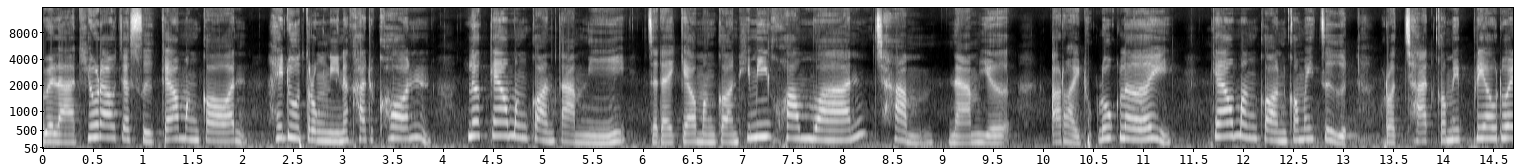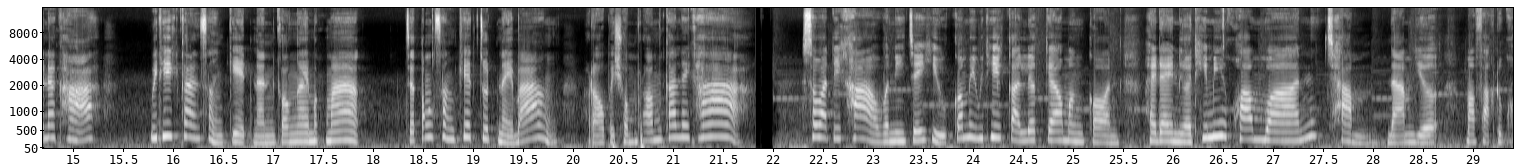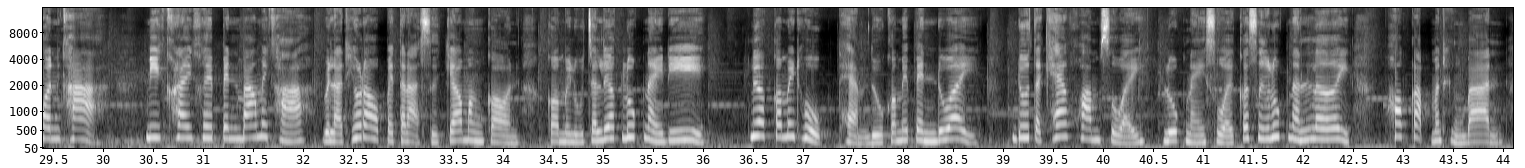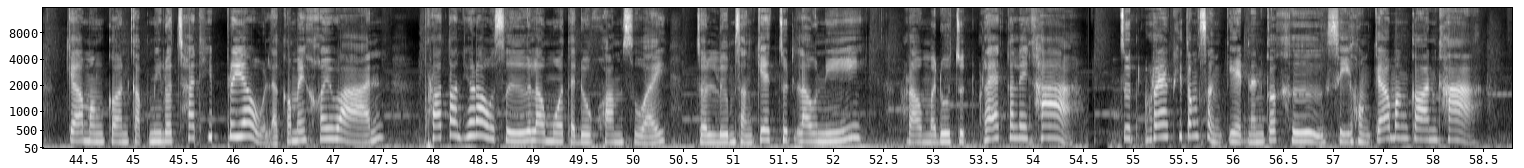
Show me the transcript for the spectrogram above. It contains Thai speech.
เวลาที่เราจะซื้อแก้วมังกร ให้ดูตรงนี้นะคะทุกคน เลือกแก้วมังกรตามนี้ จะได้แก้วมังกรที่มีความหวานฉ่ำน้ำเยอะ อร่อยทุกลูกเลย แก้วมังกรก็ไม่จืด รสชาติก็ไม่เปรี้ยวด้วยนะคะ วิธีการสังเกตนั้นก็ง่ายมากๆ จะต้องสังเกตจุดไหนบ้าง เราไปชมพร้อมกันเลยค่ะ สวัสดีค่ะ วันนี้เจ๊หิวก็มีวิธีการเลือกแก้วมังกร ให้ได้เนื้อที่มีความหวานฉ่ำน้ำเยอะ มาฝากทุกคนค่ะ มีใครเคยเป็นบ้างไหมคะ เวลาที่เราไปตลาดซื้อแก้วมังกร ก็ไม่รู้จะเลือกลูกไหนดี เลือกก็ไม่ถูก แถมดูก็ไม่เป็นด้วย ดูแต่แค่ความสวย ลูกไหนสวยก็ซื้อลูกนั้นเลย พอกลับมาถึงบ้าน แก้วมังกรกลับมีรสชาติที่เปรี้ยว แล้วก็ไม่ค่อยหวาน เพราะตอนที่เราซื้อเรามัวแต่ดูความสวย จนลืมสังเกตจุดเหล่านี้ เรามาดูจุดแรกกันเลยค่ะ จุดแรกที่ต้องสังเกตนั้นก็คือ สีของแก้วมังกรค่ะ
